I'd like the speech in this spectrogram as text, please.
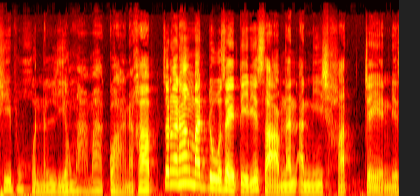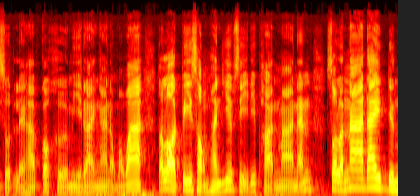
ที่ผู้คนนั้นเลี้ยวมามากกว่านะครับจนกระทั่งมาดูสถิติที่ 3 นั้นอันนี้ชัด เจนที่สุดเลยครับ ก็คือมีรายงานออกมาว่า ตลอดปี 2024 ที่ผ่านมานั้น Solana ได้ดึง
